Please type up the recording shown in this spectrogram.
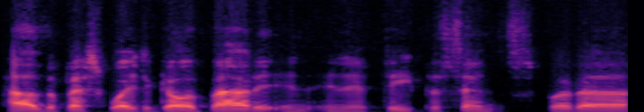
how the best way to go about it in, in a deeper sense. But uh,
